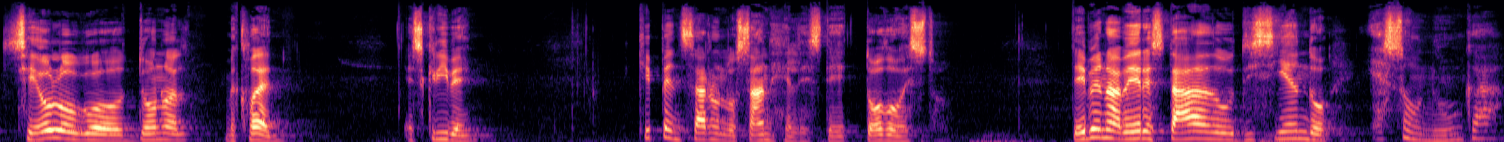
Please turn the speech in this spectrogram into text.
teólogo Donald McLeod escribe, ¿qué pensaron los ángeles de todo esto? Deben haber estado diciendo, eso nunca,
